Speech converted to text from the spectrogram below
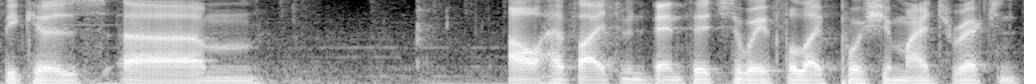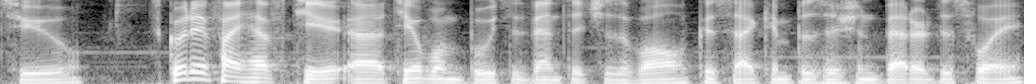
because um, I'll have item advantage to wait for like push in my direction too. It's good if I have tier, uh, tier 1 boots advantage as well because I can position better this way.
